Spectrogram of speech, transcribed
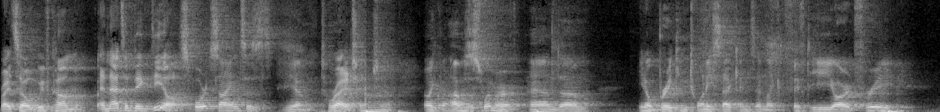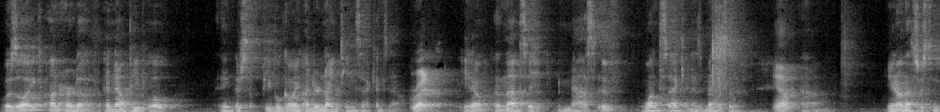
Right. So we've come, and that's a big deal. Sports science is yeah, know totally Right. changed now. Like when I was a swimmer and um, you know breaking 20 seconds and like a 50 yard free was like unheard of, and now people. I think there's people going under 19 seconds now. Right. You know, and that's a massive. One second is massive. Yeah. Um, you know, that's just in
